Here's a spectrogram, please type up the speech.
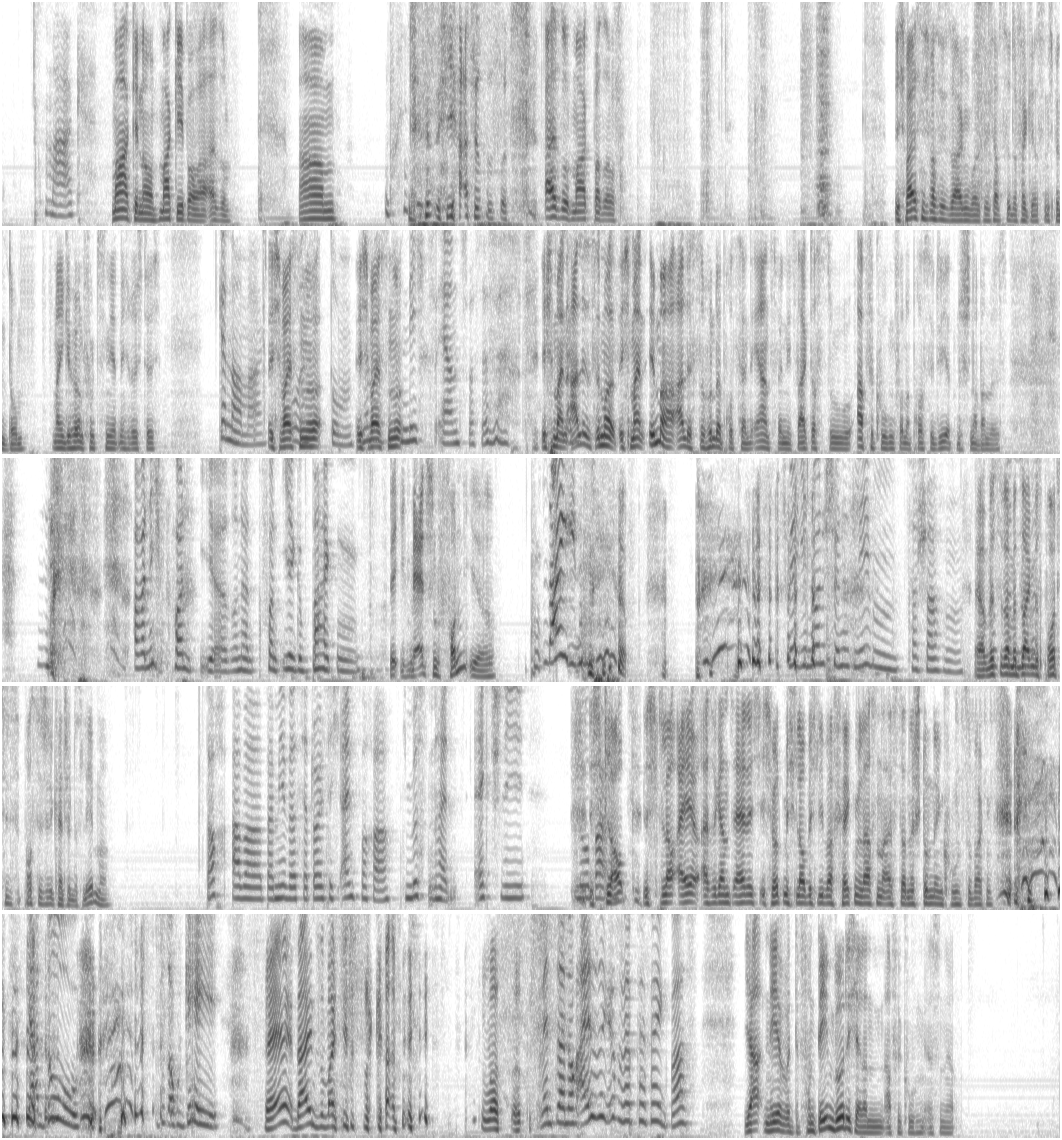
Marc. Marc, genau, Marc Gebauer. Also, ähm, ja, das ist so. Also, Marc, pass auf. Ich weiß nicht, was ich sagen wollte. Ich hab's wieder vergessen. Ich bin dumm. Mein Gehirn funktioniert nicht richtig. Genau, Marc. Ich weiß Bo nur- Ist dumm. ich Nimm weiß nur- Nichts ernst, was er sagt. Ich meine alles immer, ich meine immer alles zu 100% ernst, wenn ich sage, dass du Apfelkuchen von einer Prostituierten schnappern willst. Aber nicht von ihr, sondern von ihr gebacken. Imagine von ihr. Nein! ich will ihr nur ein schönes Leben verschaffen. Ja, Sie willst du damit sagen, dass Prosti- Prostituierte kein schönes Leben haben? Doch, aber bei mir wäre es ja deutlich einfacher. Die müssten halt actually nur Ich backen. glaube, ich glaube, ey, also ganz ehrlich, ich würde mich, glaube ich, lieber faken lassen, als da eine Stunde den Kuchen zu backen. Ja, du! Du bist auch gay. Hä? Nein, so meinte ich es doch gar nicht. Du warst das. Wenn es dann noch eisig ist, wäre perfekt, was? Ja, nee, von dem würde ich ja dann einen Apfelkuchen essen, ja.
